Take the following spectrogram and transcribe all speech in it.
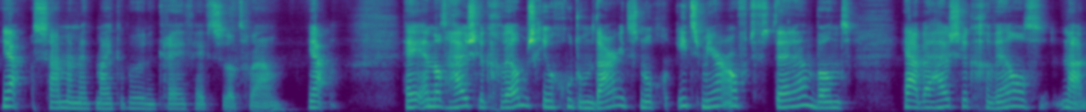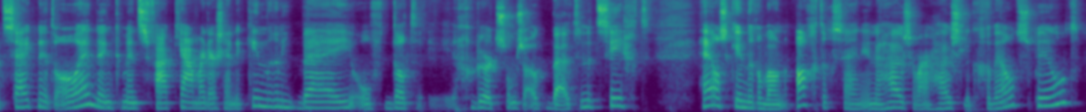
ja samen met Maaike Brunenkreef heeft ze dat gedaan. Ja. Hey, en dat huiselijk geweld, misschien goed om daar iets, nog iets meer over te vertellen. Want ja, bij huiselijk geweld, nou, dat zei ik net al, hè, denken mensen vaak, ja, maar daar zijn de kinderen niet bij. Of dat gebeurt soms ook buiten het zicht. Als kinderen woonachtig zijn in een huis waar huiselijk geweld speelt,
